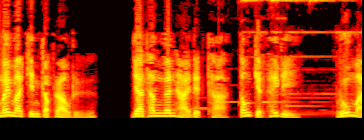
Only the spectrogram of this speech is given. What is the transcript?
ไม่มากินกับเราหรือ อย่าทำเงินหายเด็ดขาดต้องเก็บให้ดี รู้ไหม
